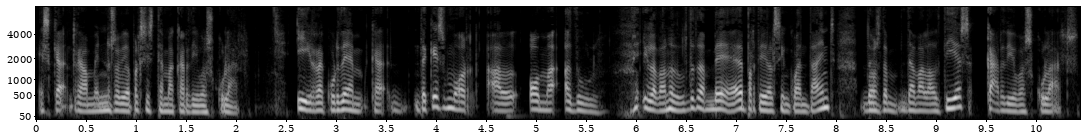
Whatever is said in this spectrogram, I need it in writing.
és que realment no és pel sistema cardiovascular. I recordem que de què es mor l'home adult, i la dona adulta també, eh, a partir dels 50 anys, doncs de, de malalties cardiovasculars.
